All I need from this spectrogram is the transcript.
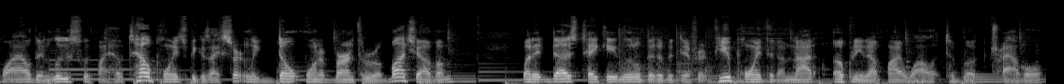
wild and loose with my hotel points because I certainly don't want to burn through a bunch of them, but it does take a little bit of a different viewpoint that I'm not opening up my wallet to book travel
